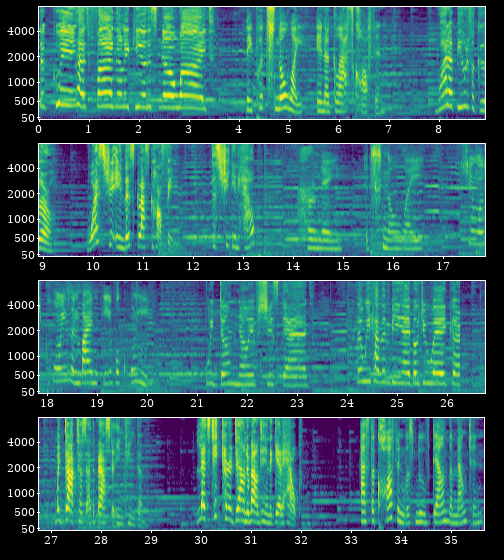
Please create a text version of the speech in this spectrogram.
The queen has finally killed Snow White. They put Snow White in a glass coffin. What a beautiful girl. Why is she in this glass coffin? Does she need help? Her name is Snow White. She was poisoned by an evil queen. We don't know if she's dead, but we haven't been able to wake her. My doctors are the best in kingdom. Let's take her down the mountain and get help. As the coffin was moved down the mountain,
